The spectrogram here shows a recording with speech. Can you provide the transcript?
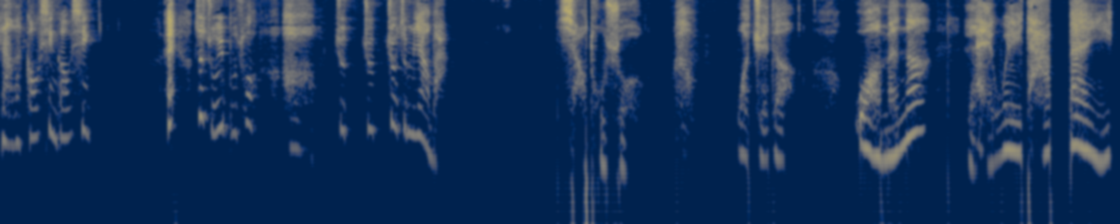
让他高兴高兴。哎，这主意不错，好，好，就就就这么样吧。小兔说：“我觉得我们呢，来为他办一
